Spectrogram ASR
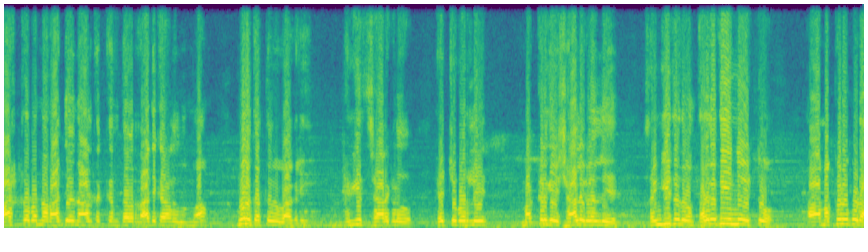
ರಾಷ್ಟ್ರವನ್ನು, ರಾಜ್ಯವನ್ನು ಆಳ್ತಕ್ಕಂಥವ್ರ ರಾಜಕಾರಣದ ಮೂಲ ಕರ್ತವ್ಯವಾಗಲಿ ಸಂಗೀತ ಶಾಲೆಗಳು ಹೆಚ್ಚು ಬರಲಿ, ಮಕ್ಕಳಿಗೆ ಶಾಲೆಗಳಲ್ಲಿ ಸಂಗೀತದ ಒಂದು ತರಗತಿಯನ್ನು ಇಟ್ಟು ಆ ಮಕ್ಕಳು ಕೂಡ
